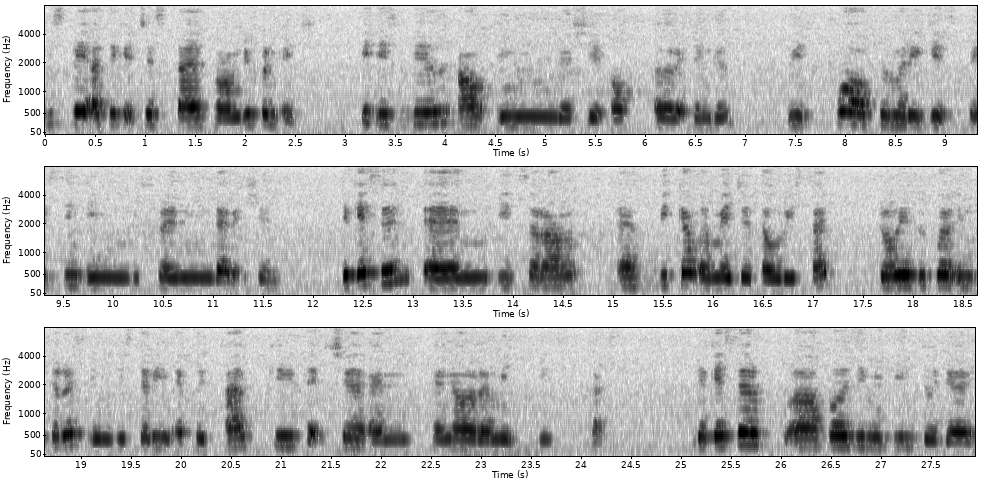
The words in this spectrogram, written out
display architecture style from different ages. It is built out in the shape of a rectangle with four primary gates facing in different directions. The castle and its surrounds have become a major tourist site, drawing people's interest in history, architecture, and panoramic. The castle uh, proximity to the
